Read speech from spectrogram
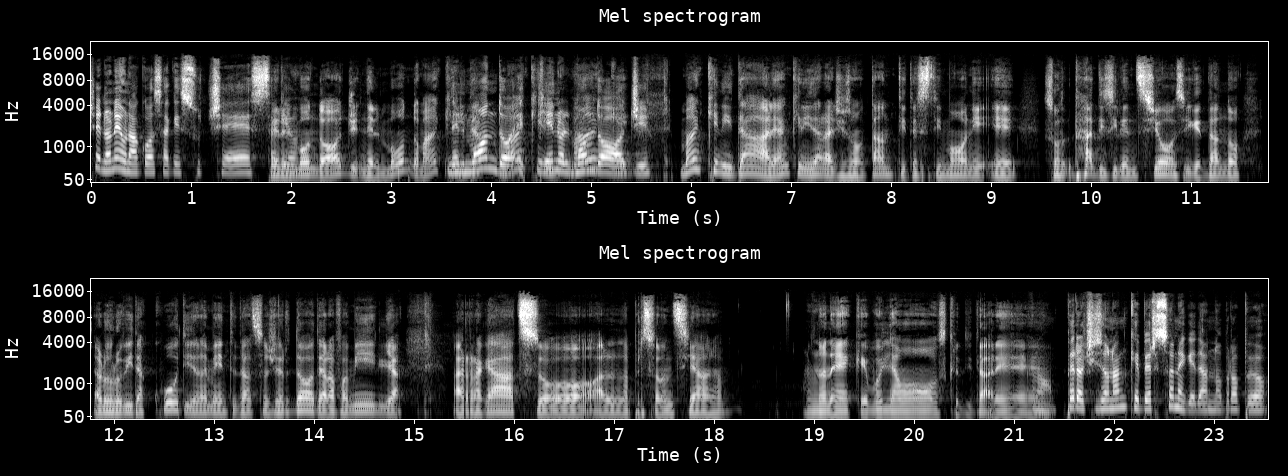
Cioè non è una cosa che è successa. Il ho- mondo oggi, nel mondo, ma anche Nel in Ita- mondo ma è pieno il mondo anche- oggi. Ma anche in Italia, anche in Italia ci sono tanti testimoni e soldati silenziosi che danno la loro vita quotidianamente dal sacerdote alla famiglia, al ragazzo, alla persona anziana. Non è che vogliamo screditare. No, però ci sono anche persone che danno proprio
